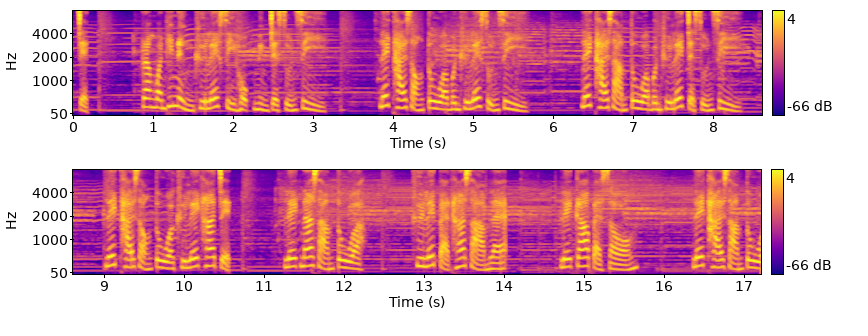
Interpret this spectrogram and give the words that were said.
2557 รางวัลที่ 1 คือเลข 461704 เลขท้าย 2 ตัวบนคือเลข 04 เลขท้าย 3 ตัวบนคือเลข 704 เลขท้าย 2 ตัวคือเลข 57 เลขหน้า 3 ตัว คือเลข 853 และ เลข 982 เลขท้าย 3 ตัว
